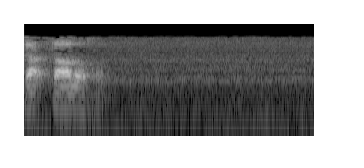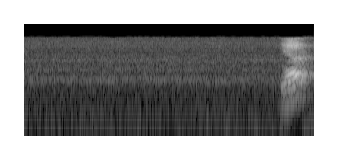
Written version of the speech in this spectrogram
That's the halacha. Yeah?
